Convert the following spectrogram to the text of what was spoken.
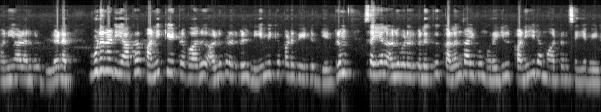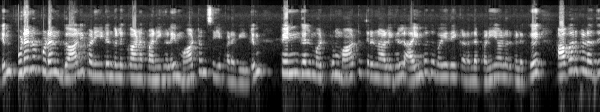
பணியாளர்கள் உள்ளனர். உடனடியாக பணிக்கேற்றவாறு அலுவலர்கள் நியமிக்கப்பட வேண்டும் என்றும் செயல் அலுவலர்களுக்கு கலந்தாய்வு முறையில் பணியிட மாற்றம் செய்ய வேண்டும். உடனுக்குடன் காலி பணியிடங்களுக்கான பணிகளை மாற்றம் செய்யப்பட வேண்டும். பெண்கள் மற்றும் மாற்றுத்திறனாளிகள் ஐம்பது வயதை கடந்த பணியாளர்களுக்கு அவர்களது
